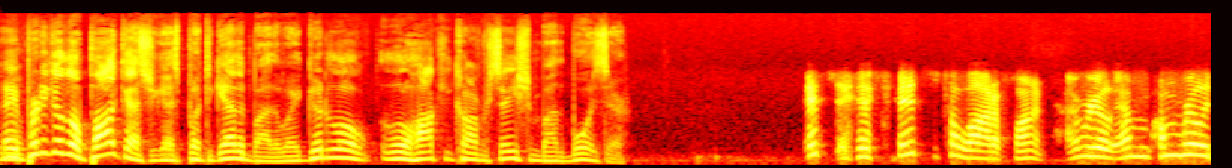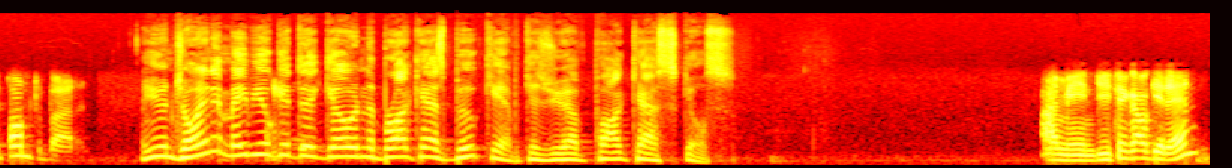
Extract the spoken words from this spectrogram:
hey, pretty good little podcast you guys put together, by the way. Good little little hockey conversation by the boys there. It's it's it's a lot of fun. I really I'm I'm really pumped about it. Are you enjoying it? Maybe you'll get to go in the broadcast boot camp because you have podcast skills. I mean, do you think I'll get in?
